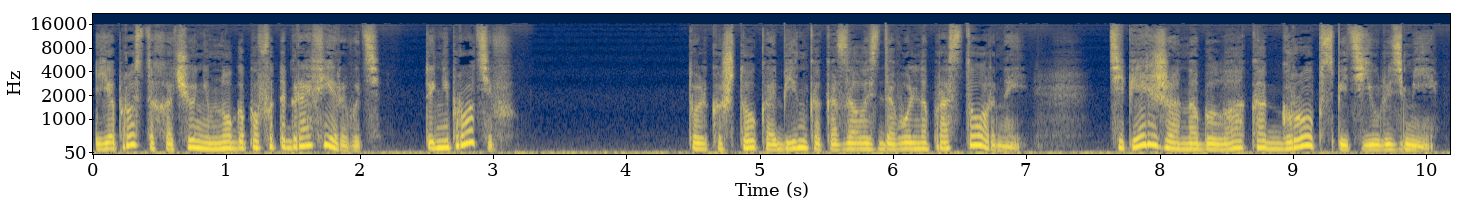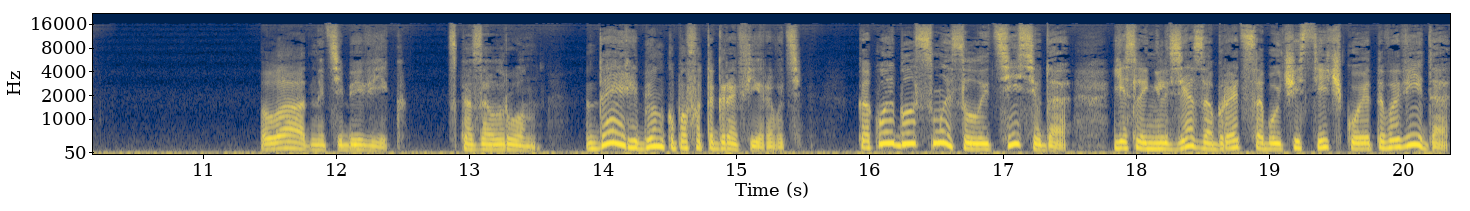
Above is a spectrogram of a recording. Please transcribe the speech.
«Я просто хочу немного пофотографировать. Ты не против?» Только что кабинка казалась довольно просторной. Теперь же она была как гроб с пятью людьми. «Ладно тебе, Вик», — сказал Рон. «Дай ребенку пофотографировать. Какой был смысл идти сюда, если нельзя забрать с собой частичку этого вида?»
